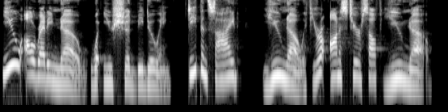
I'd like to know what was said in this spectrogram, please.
You already know what you should be doing. Deep inside, you know. If you're honest to yourself, you know.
